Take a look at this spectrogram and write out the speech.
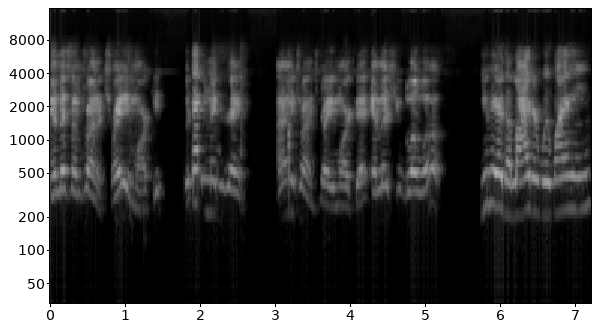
unless I'm trying to trademark it. But That- them niggas ain't. I ain't trying to trademark that unless you blow up. you hear the lighter with Wayne.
